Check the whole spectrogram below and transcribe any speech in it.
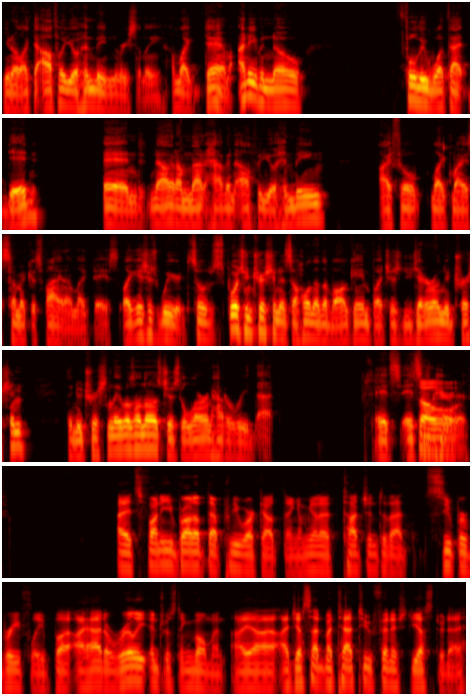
You know, like the alpha yohimbine recently. I'm like, damn, I didn't even know fully what that did. And now that I'm not having alpha yohimbine, I feel like my stomach is fine on leg days. Like it's just weird. So sports nutrition is a whole nother ball game, but just general nutrition, the nutrition labels on those, just learn how to read that. It's it's so, imperative. It's funny you brought up that pre workout thing. I'm gonna touch into that super briefly, but I had a really interesting moment. I uh, I just had my tattoo finished yesterday,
